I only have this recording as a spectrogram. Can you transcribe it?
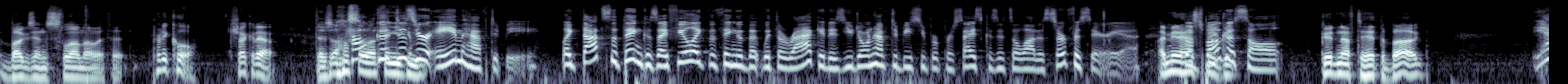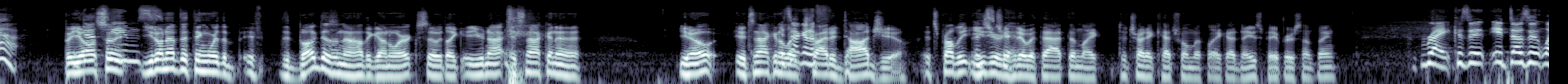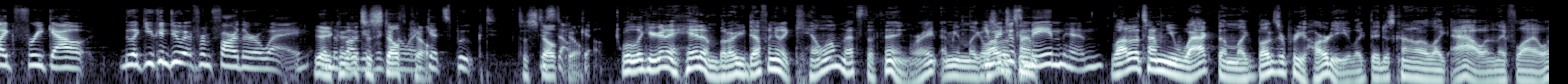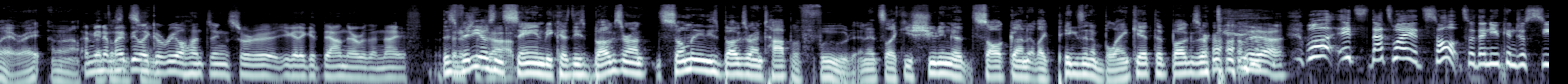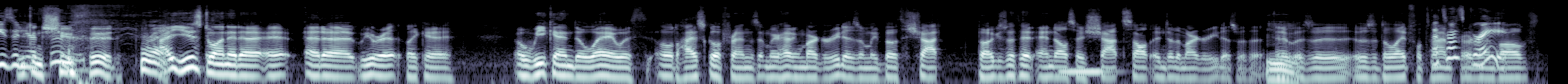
bugs in slow mo with it. Pretty cool. Check it out. There's also How a good thing does you can, your aim have to be? Like that's the thing because I feel like the thing that with the racket is you don't have to be super precise because it's a lot of surface area. I mean, it has but to be bug good- assault, Good enough to hit the bug. yeah. But you That also seems- you don't have the thing where the if the bug doesn't know how the gun works, so like you're not it's not gonna you know, it's not gonna It's not like gonna try f- to dodge you. It's probably easier to hit it with that than like to try to catch one with like a newspaper or something. Right, because it, it doesn't like freak out. Like you can do it from farther away. Yeah, and you the can- bug it's a isn't stealth gonna, kill. Like, get spooked. It's a stealth, kill. Well, like you're gonna hit him, but are you definitely gonna kill him? That's the thing, right? I mean, like a You lot might of the just time, maim him. a lot of the time when you whack them, like bugs are pretty hardy. Like they just kind of like ow and they fly away, right? I don't know. I mean, That it might be doesn't like a real hunting sort of. You got to get down there with a knife. This video is insane because these bugs are on. So many of these bugs are on top of food, and it's like he's shooting a salt gun at like pigs in a blanket that bugs are on. yeah, Well, it's that's why it's salt. So then you can just season you your can food. shoot food. Right. I used one at a at a. We were at like a a weekend away with old high school friends, and we were having margaritas, and we both shot bugs with it, and Mm. also shot salt into the margaritas with it, and it was a it was a delightful time. That sounds for everyone great. Involved.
